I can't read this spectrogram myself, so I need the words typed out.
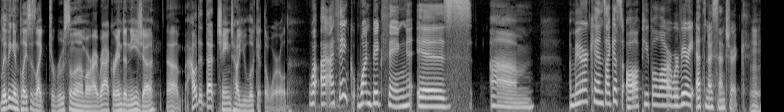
living in places like Jerusalem or Iraq or Indonesia, um, how did that change how you look at the world? Well, I think one big thing is um, Americans, I guess all people are, we're very ethnocentric. Mm.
